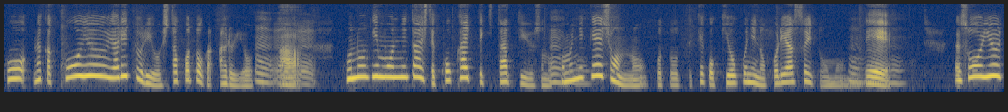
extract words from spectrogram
こうなんかこういうやり取りをしたことがあるよとか、この疑問に対してこう返ってきたっていうそのコミュニケーションのことって結構記憶に残りやすいと思うので、そういう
